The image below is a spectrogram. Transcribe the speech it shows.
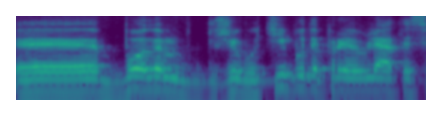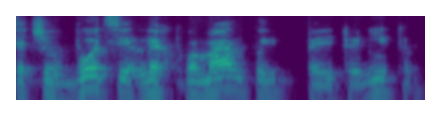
Е, Болем в животі буде проявлятися чи в боці легкоманкою, перитонітом.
